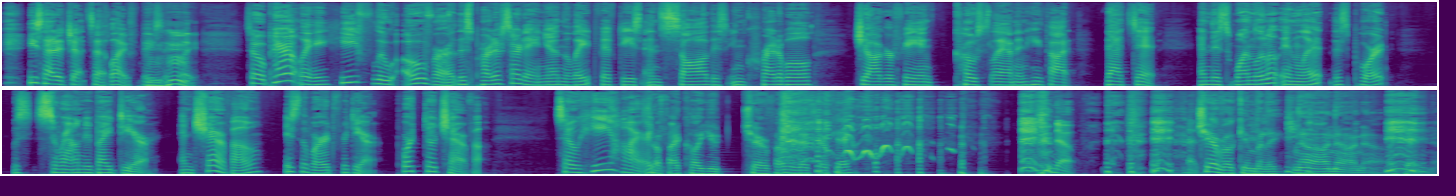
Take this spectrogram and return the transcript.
he's had a jet set life, basically. So apparently, he flew over this part of Sardinia in the late 50s and saw this incredible geography and coastland. And he thought, that's it. And this one little inlet, this port, was surrounded by deer. And cervo is the word for deer, Porto Cervo. So he hired. So if I call you Chervo, that's okay. no. Chervo Kimberly. No, no, no. Okay, no.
